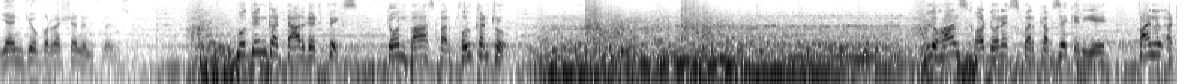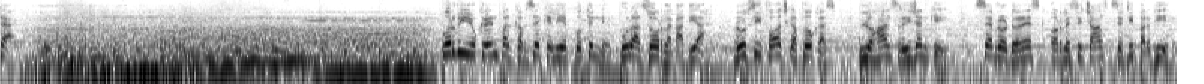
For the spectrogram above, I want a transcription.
या इनके ऊपर रशियन इन्फ्लुएंस हो। पुतिन का टारगेट फिक्स डोनबास पर फुल कंट्रोल लुहांस्क और डोनेक्स पर कब्जे के लिए फाइनल अटैक। पूर्वी यूक्रेन पर कब्जे के लिए पुतिन ने पूरा ज़ोर लगा दिया है। रूसी फौज का फोकस लुहांस रीजन के सेवरोडोनेस्क और लिसिचांस्क सिटी पर भी है।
